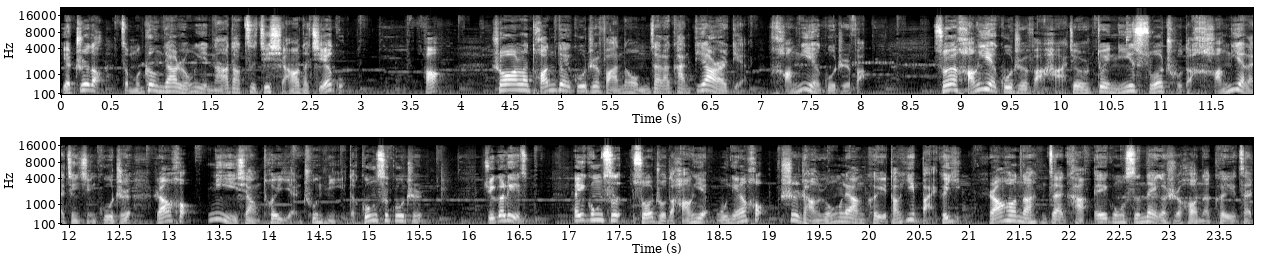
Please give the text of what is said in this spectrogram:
也知道怎么更加容易拿到自己想要的结果。好，说完了团队估值法呢，我们再来看第二点，行业估值法。所谓行业估值法，哈，就是对你所处的行业来进行估值，然后逆向推演出你的公司估值。举个例子，A 公司所处的行业五年后市场容量可以到一百个亿，然后呢，你再看 A 公司那个时候呢，可以在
